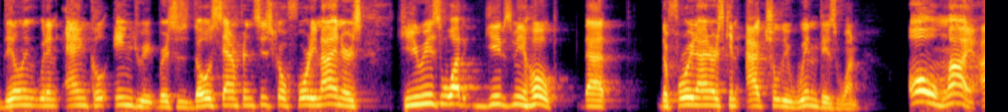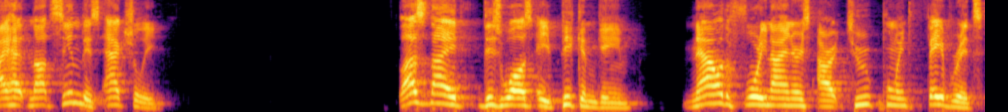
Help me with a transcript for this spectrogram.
dealing with an ankle injury versus those San Francisco 49ers. Here is what gives me hope that the 49ers can actually win this one. Oh my, I had not seen this actually. Last night, this was a pick 'em game. Now the 49ers are two point favorites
